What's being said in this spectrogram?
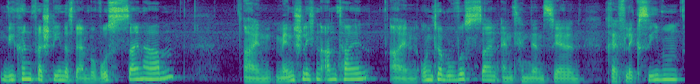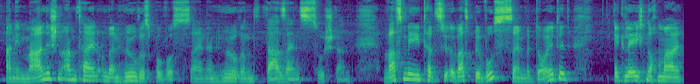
wir können verstehen, dass wir ein Bewusstsein haben, einen menschlichen Anteil, ein Unterbewusstsein, einen tendenziellen reflexiven, animalischen Anteil und ein höheres Bewusstsein, einen höheren Daseinszustand. Was Meditation, was Bewusstsein bedeutet, erkläre ich nochmal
